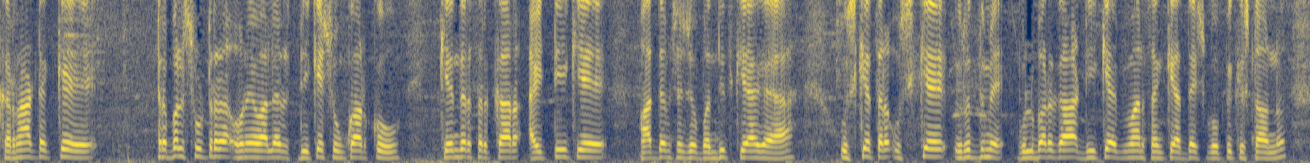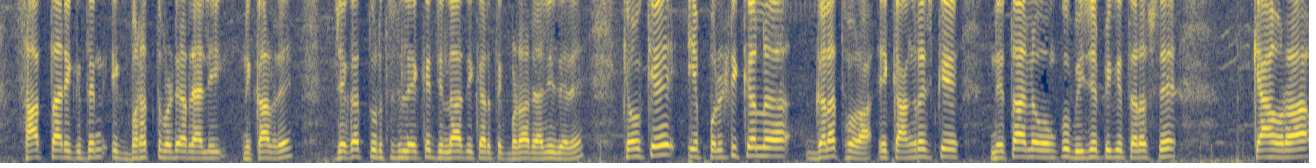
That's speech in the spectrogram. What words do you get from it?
कर्नाटक के ट्रबल शूटर होने वाले डी के शिवकुमार को केंद्र सरकार आईटी के माध्यम से जो बंधित किया गया, उसके तरफ़ उसके विरुद्ध में गुलबर्गा डी के अभिमान संघ के अध्यक्ष गोपी कृष्णा ने सात तारीख दिन एक बहुत बड़ा रैली निकाल रहे, जगत तुर्त से लेकर जिलाधिकारी तक बड़ा रैली दे रहे, क्योंकि ये पॉलिटिकल गलत हो रहा। ये कांग्रेस के नेता लोगों को बीजेपी की तरफ़ से क्या हो रहा?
